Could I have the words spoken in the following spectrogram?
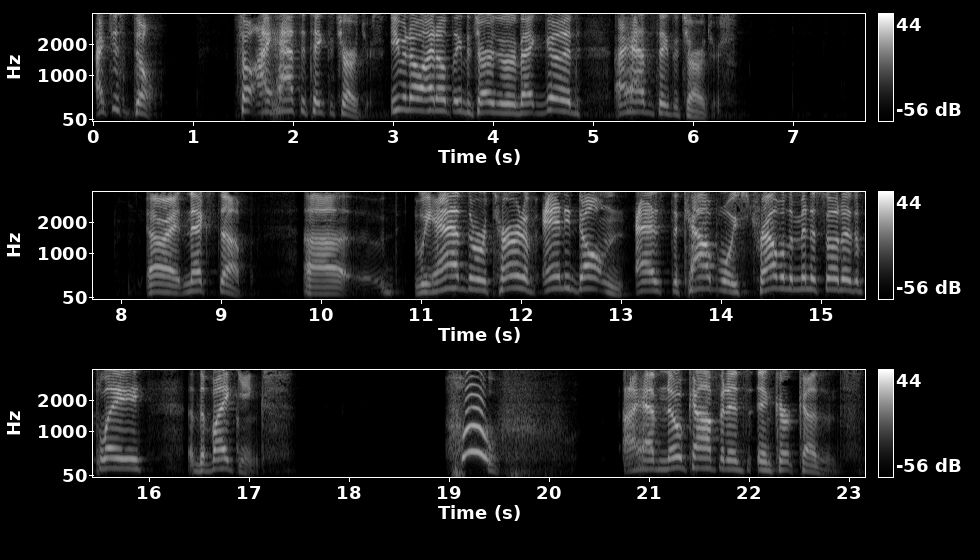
I just don't. So I have to take the Chargers. Even though I don't think the Chargers are that good, I have to take the Chargers. All right, next up. Uh, we have the return of Andy Dalton as the Cowboys travel to Minnesota to play the Vikings. Whew. I have no confidence in Kirk Cousins.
